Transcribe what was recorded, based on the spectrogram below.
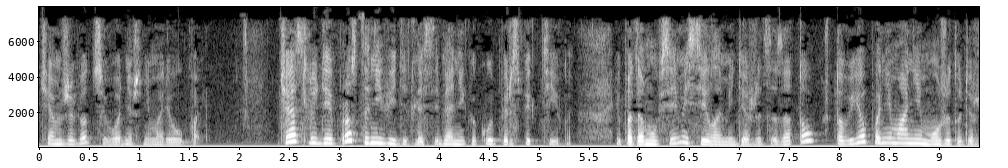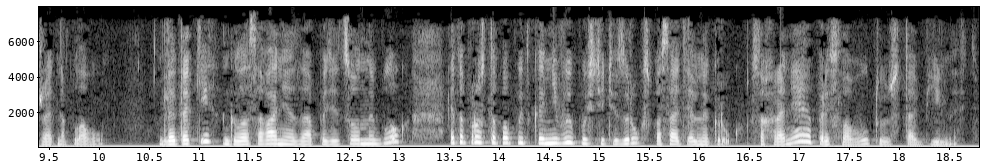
чем живет сегодняшний Мариуполь. Часть людей просто не видит для себя никакой перспективы, и потому всеми силами держится за то, что в ее понимании может удержать на плаву. Для таких голосование за оппозиционный блок – это просто попытка не выпустить из рук спасательный круг, сохраняя пресловутую стабильность.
